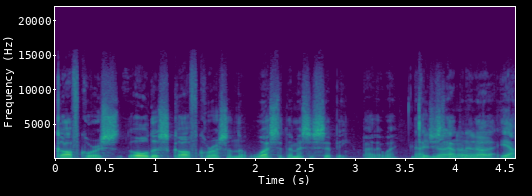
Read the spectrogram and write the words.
golf course, the oldest golf course on the west of the Mississippi. By the way, I Did just happen know to know that. that. Yeah,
